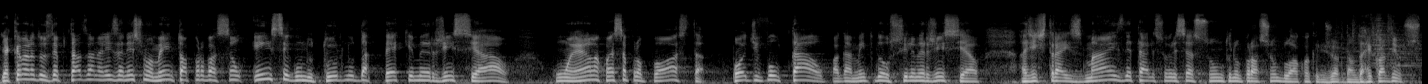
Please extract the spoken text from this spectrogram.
E a Câmara dos Deputados analisa neste momento a aprovação em segundo turno da PEC emergencial. Com ela, com essa proposta, pode voltar o pagamento do auxílio emergencial. A gente traz mais detalhes sobre esse assunto no próximo bloco aqui no Jornal da Record News.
